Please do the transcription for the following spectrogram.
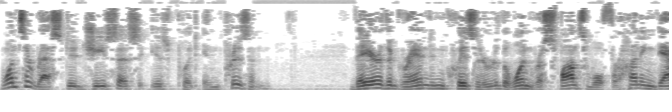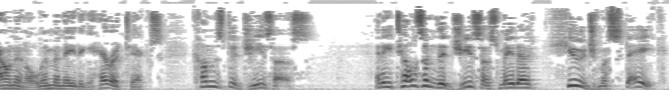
Once arrested, Jesus is put in prison. There, the Grand Inquisitor, the one responsible for hunting down and eliminating heretics, comes to Jesus. And he tells him that Jesus made a huge mistake.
